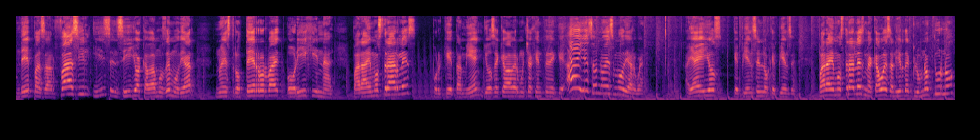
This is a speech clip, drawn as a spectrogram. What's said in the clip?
de pasar. Fácil y sencillo acabamos de modear nuestro Terror Bike original. Para demostrarles, porque también yo sé que va a haber mucha gente de que, ay, eso no es modear. Bueno, allá ellos que piensen lo que piensen. Para demostrarles, me acabo de salir del club nocturno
